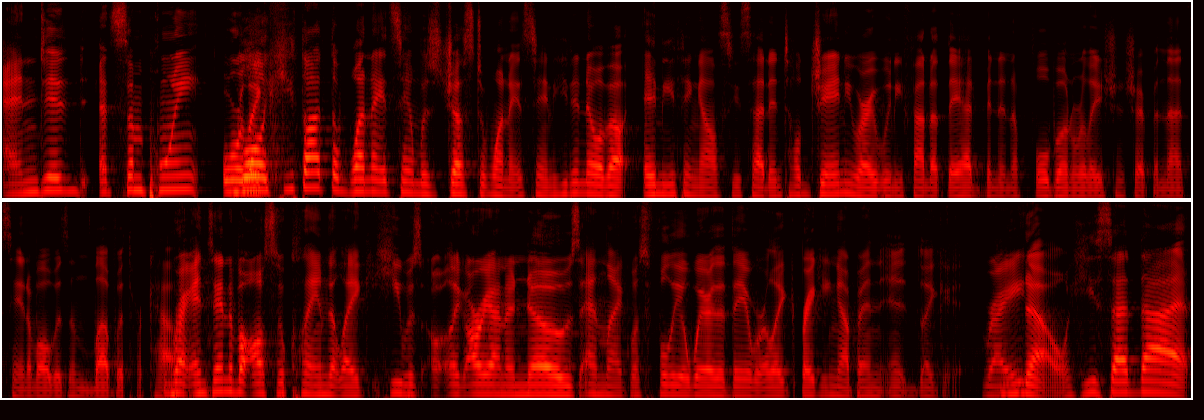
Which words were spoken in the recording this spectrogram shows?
ended at some point or well, like he thought the one night stand was just a one night stand. He didn't know about anything else. He said until January when he found out they had been in a full blown relationship and that Sandoval was in love with Raquel. right. And Sandoval also claimed that like he was uh, like Ariana knows and like was fully aware that they were like breaking up and it, like right. No, he said that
